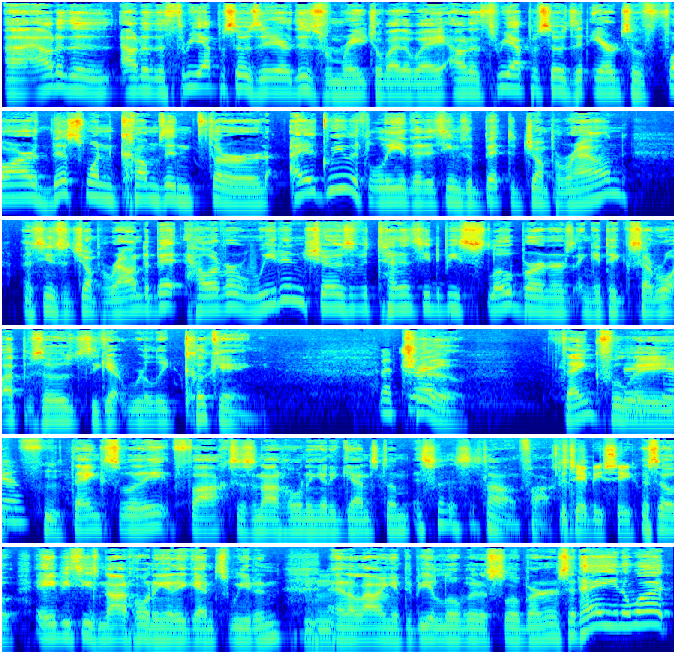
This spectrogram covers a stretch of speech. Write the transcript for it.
Uh, out of the out of the three episodes that aired, this is from Rachel, by the way. Out of the three episodes that aired so far, this one comes in third. I agree with Lee that it seems a bit to jump around. It seems to jump around a bit. However, Whedon shows a tendency to be slow burners and can take several episodes to get really cooking. That's True. right. Thankfully, true. thankfully, Fox is not holding it against them. It's, it's not on Fox. It's ABC. And so ABC's not holding it against Whedon Mm-hmm. and allowing it to be a little bit of slow burner. And said, hey, you know what?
